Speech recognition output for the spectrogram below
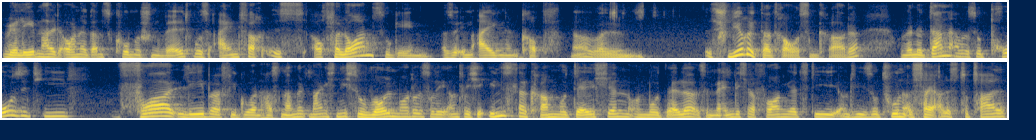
Wir leben halt auch in einer ganz komischen Welt, wo es einfach ist, auch verloren zu gehen, also im eigenen Kopf, ne? weil es ist schwierig da draußen gerade. Und wenn du dann aber so positiv Vorleberfiguren hast. Und damit meine ich nicht so Role Models oder irgendwelche Instagram-Modellchen und Modelle, also männlicher Form jetzt, die irgendwie so tun, als sei alles total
